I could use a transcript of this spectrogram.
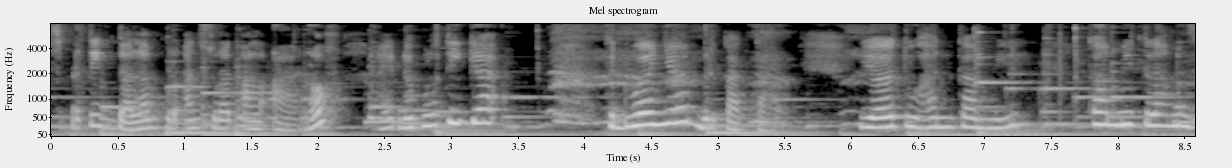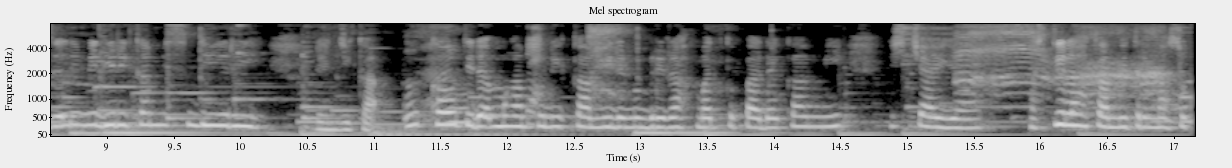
Seperti dalam Quran surat Al-A'raf ayat 23. Keduanya berkata, "Ya Tuhan kami, kami telah menzalimi diri kami sendiri dan jika Engkau tidak mengampuni kami dan memberi rahmat kepada kami, niscaya pastilah kami termasuk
